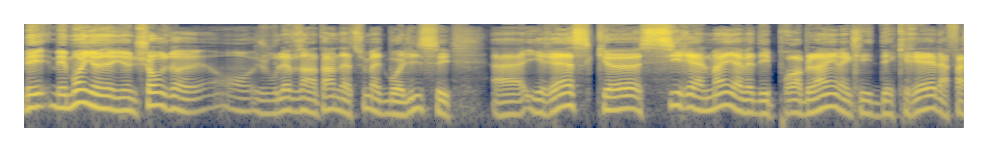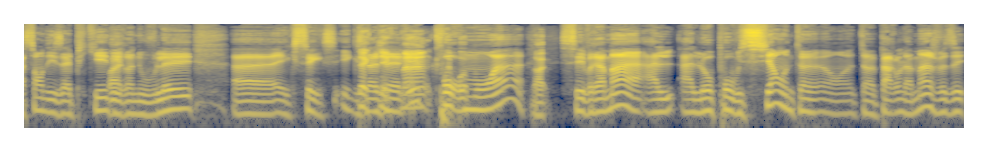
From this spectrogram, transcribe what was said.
mais, mais moi, il y, a une chose, je voulais vous entendre là-dessus, Maître Boily, c'est euh, il reste que si réellement il y avait des problèmes avec les décrets, la façon de les appliquer, de les renouveler, euh, et que c'est exagéré, pour moi, c'est vraiment à, l'opposition. C'est un, Parlement, je veux dire,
